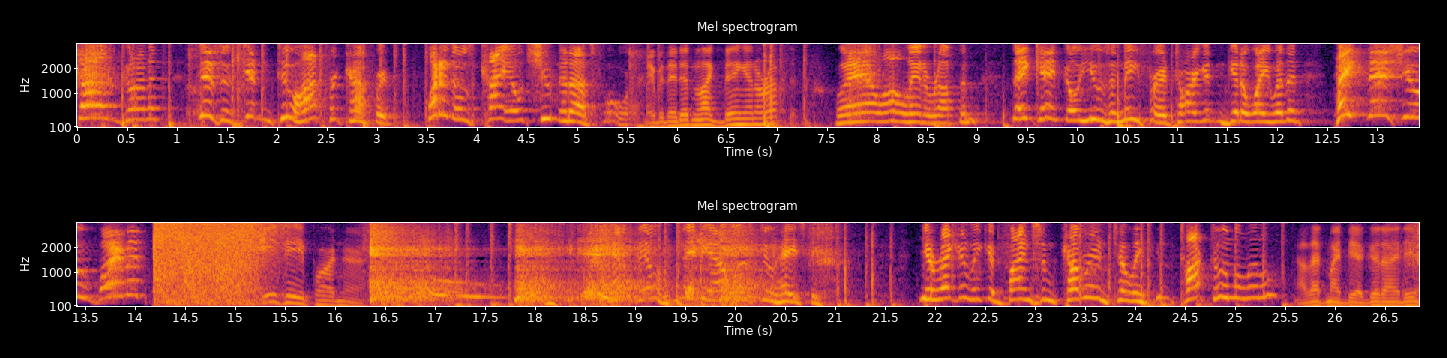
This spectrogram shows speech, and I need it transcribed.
doggone it. This is getting too hot for comfort. What are those coyotes shooting at us for? Maybe they didn't like being interrupted. Well, I'll interrupt them. They can't go using me for a target and get away with it. Take this, you varmint! Easy, partner. Yeah, Bill, maybe I was too hasty. You reckon we could find some cover until we can talk to them a little? Now, that might be a good idea.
